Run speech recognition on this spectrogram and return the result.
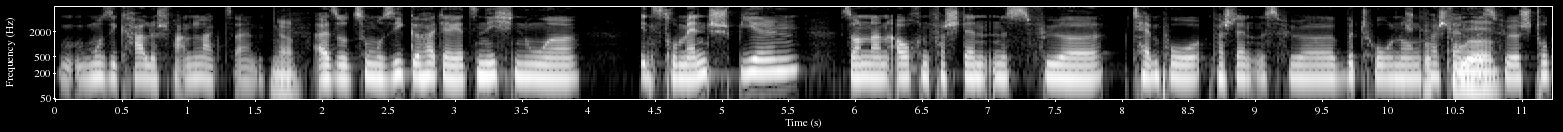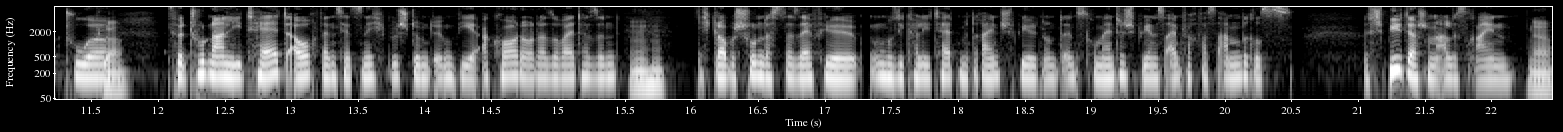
musikalisch veranlagt sein. Ja. Also zu Musik gehört ja jetzt nicht nur Instrument spielen, sondern auch ein Verständnis für Tempo, Verständnis für Betonung, Struktur. Verständnis für Struktur, Klar. für Tonalität auch, wenn es jetzt nicht bestimmt irgendwie Akkorde oder so weiter sind. Mhm. Ich glaube schon, dass da sehr viel Musikalität mit reinspielt und Instrumente spielen ist einfach was anderes. Es spielt da schon alles rein. Ja.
